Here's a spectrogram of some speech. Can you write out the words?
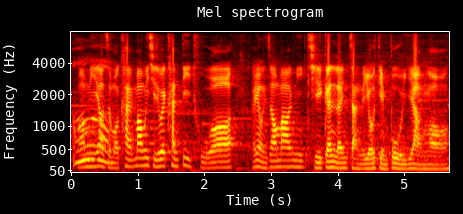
猫咪要怎么看？猫咪其实会看地图哦。还有，你知道猫咪其实跟人长得有点不一样哦。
